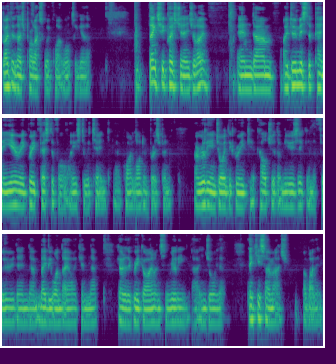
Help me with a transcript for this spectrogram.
Both of those products work quite well together. Thanks for your question, Angelo. And um, I do miss the Paniyiri Greek festival I used to attend uh, quite a lot in Brisbane. I really enjoyed the Greek culture, the music, and the food. And um, maybe one day I can uh, go to the Greek islands and really uh, enjoy that. Thank you so much. Bye bye then.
